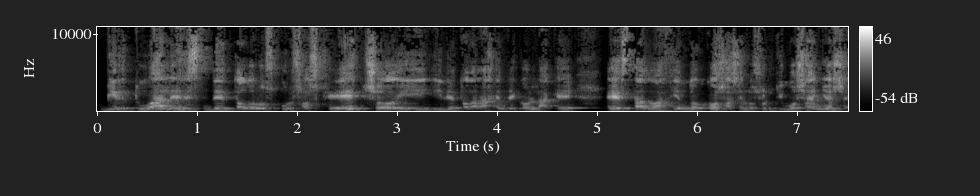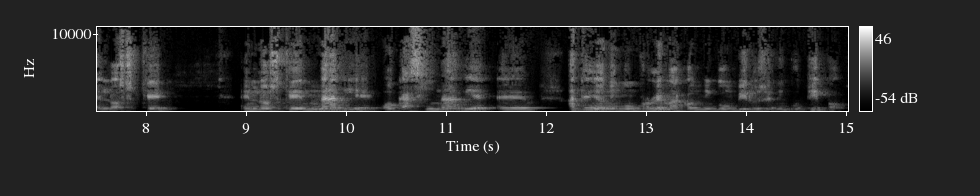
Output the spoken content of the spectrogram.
virtuales de todos los cursos que he hecho y, y de toda la gente con la que he estado haciendo cosas en los últimos años, en los que en los que nadie o casi nadie eh, ha tenido ningún problema con ningún virus de ningún tipo.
